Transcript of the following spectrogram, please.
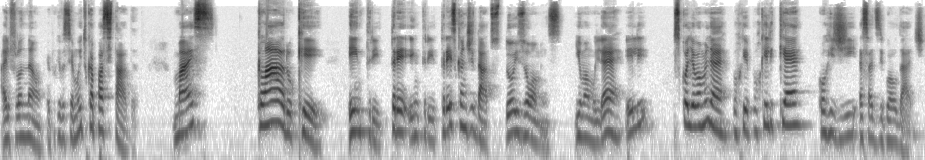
Aí ele falou, não, é porque você é muito capacitada. Mas, claro que entre, entre três candidatos, dois homens e uma mulher, ele escolheu a mulher. Por quê? Porque ele quer corrigir essa desigualdade.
